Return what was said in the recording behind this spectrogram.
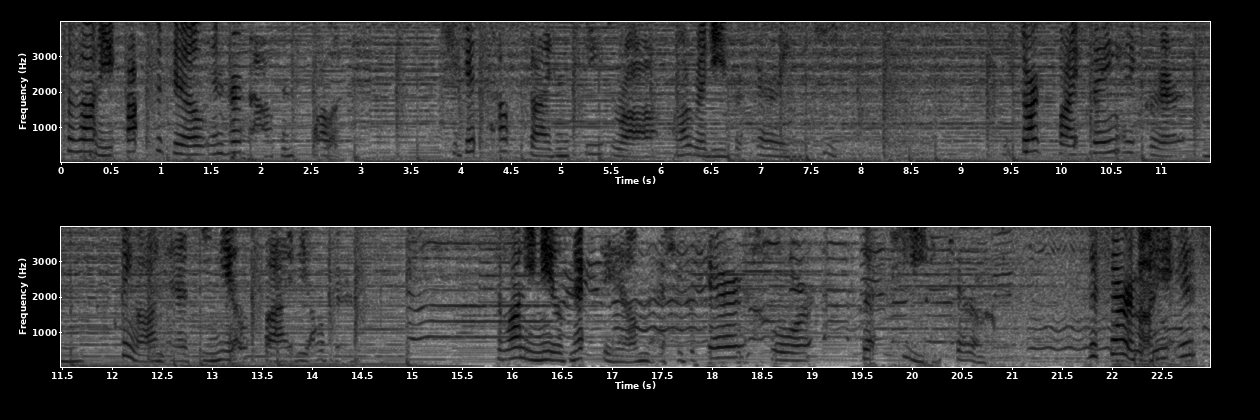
Telani pops the pill in her mouth and swallows it. She gets outside and sees Ra already preparing the tea. He starts by saying a prayer in Klingon as he kneels by the altar. Telani kneels next to him as she prepares for the tea ceremony. The ceremony is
